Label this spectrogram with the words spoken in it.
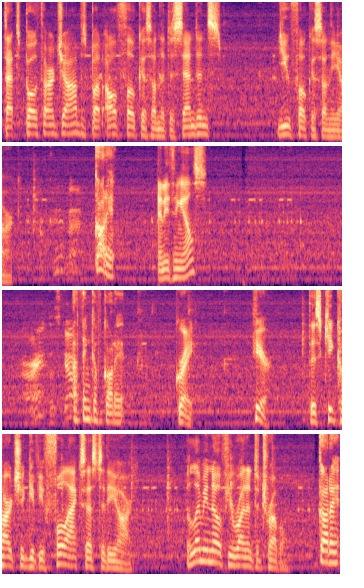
that's both our jobs, but I'll focus on the descendants. You focus on the Ark. Okay then. Got it. Anything else? Alright, let's go. I think I've got it. Great. Here, this key card should give you full access to the Ark. But let me know if you run into trouble. Got it.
